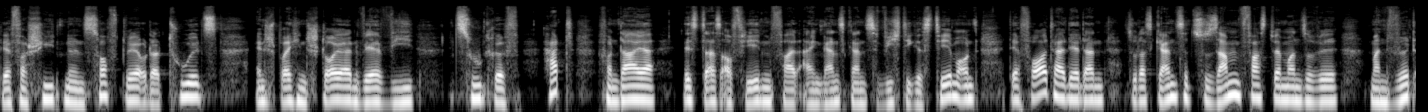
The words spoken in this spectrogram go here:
der verschiedenen Software oder Tools entsprechend steuern, wer wie Zugriff hat. Von daher ist das auf jeden Fall ein ganz, ganz wichtiges Thema. Und der Vorteil, der dann so das Ganze zusammenfasst, wenn man so will, man wird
